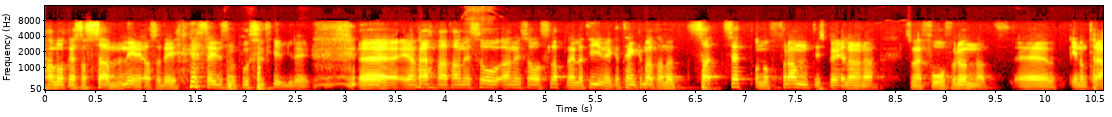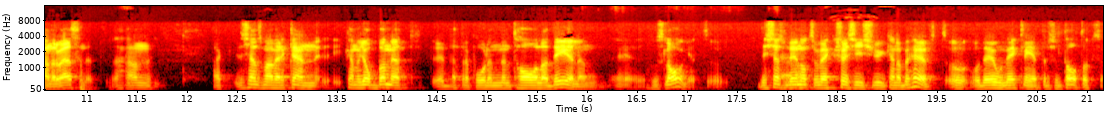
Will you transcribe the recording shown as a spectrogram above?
han, låter nästan sömnig. Alltså det, jag säger det som en positiv grej. Uh, för att han, är så, han är så avslappnad hela tiden. Jag kan tänka mig att han har ett sätt att nå fram till spelarna som är få förunnat uh, inom tränarväsendet. Han, det känns som att han verkligen kan jobba med att bättra på den mentala delen uh, hos laget. Det känns som det är något som Växjö 2020 kan ha behövt och, och det är onekligen ett resultat också.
